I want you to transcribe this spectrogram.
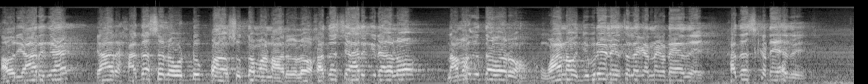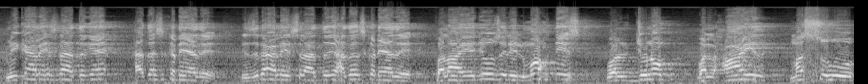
அவர் யாருங்க? யார் ஹதஸில் ஒட்டு பா சுத்தமானார்களோ? ஹதஸ் யாருக்கிறார்களோ? நமக்கு தான் வரும். வானவ ஜிப்ரே என்ன கிடையாது. ஹதஸ் கிடையாது. மிகா அலி இஸ்லாத்துக்கு ஹதஸ் கிடையாது. இஸ்ரா அலி இஸ்லாத்துக்கு ஹதஸ் கிடையாது. பலா யஜூசிலில் முஹ்திஸ் வல் ஜுனுப் வல் ஹாயித் மஸ்ஸுஹு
